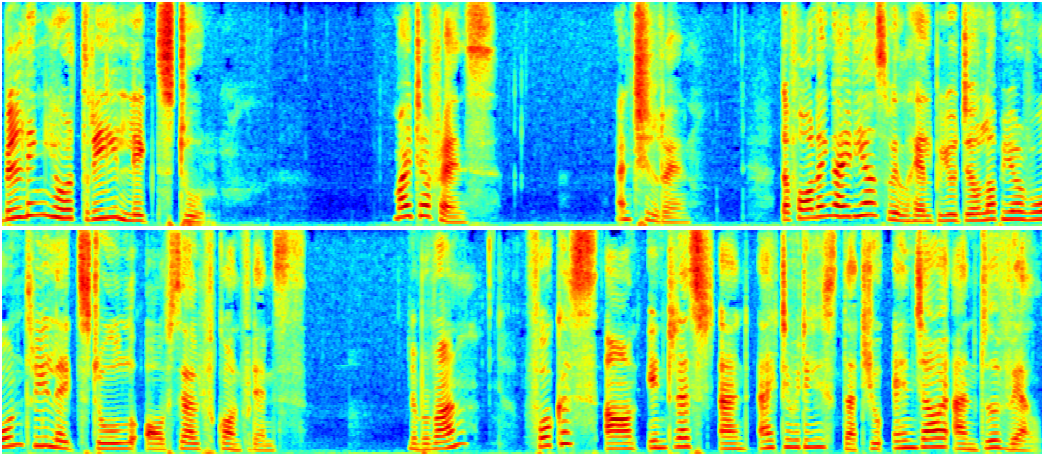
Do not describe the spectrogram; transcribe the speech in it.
Building your three legged stool. My dear friends and children, the following ideas will help you develop your own three legged stool of self confidence. Number one, focus on interests and activities that you enjoy and do well.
